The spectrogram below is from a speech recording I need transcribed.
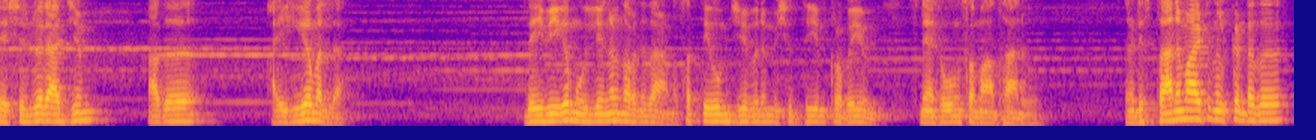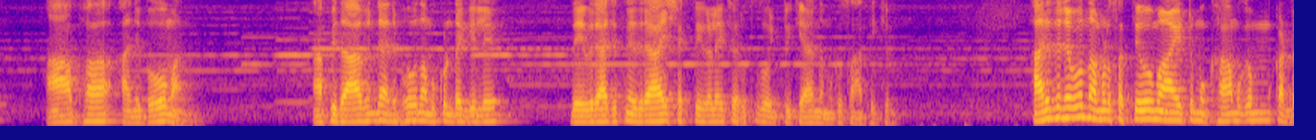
യേശുവിന്റെ രാജ്യം അത് ഐഹികമല്ല. ദൈവിക മൂല്യങ്ങൾ നിറഞ്ഞതാണ്. സത്യവും ജീവനും വിശുദ്ധിയും കൃപയും സ്നേഹവും സമാധാനവും. അതിനടിസ്ഥാനമായിട്ട് നിൽക്കേണ്ടത് ആഭ അനുഭവമാണ്. ആ പിതാവിന്റെ അനുഭവം നമുക്കുണ്ടെങ്കിൽ ദൈവരാജ്യത്തിനെതിരായ ശക്തികളെ ചെറുത്തു തോൽപ്പിക്കാൻ നമുക്ക് സാധിക്കും. അനുദിനവും നമ്മൾ സത്യവുമായിട്ട് മുഖാമുഖം കണ്ട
